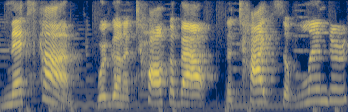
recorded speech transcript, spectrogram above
Next time, we're going to talk about the types of lenders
